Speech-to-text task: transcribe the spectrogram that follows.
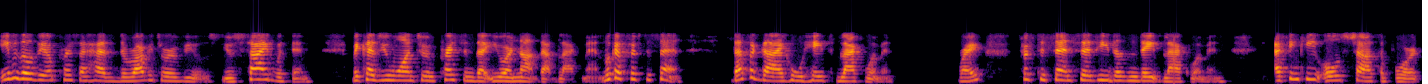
Even though the oppressor has derogatory views, you side with him because you want to impress him that you are not that black man. Look at 50 Cent. That's a guy who hates black women, right? 50 Cent says he doesn't date black women. I think he owes child support.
